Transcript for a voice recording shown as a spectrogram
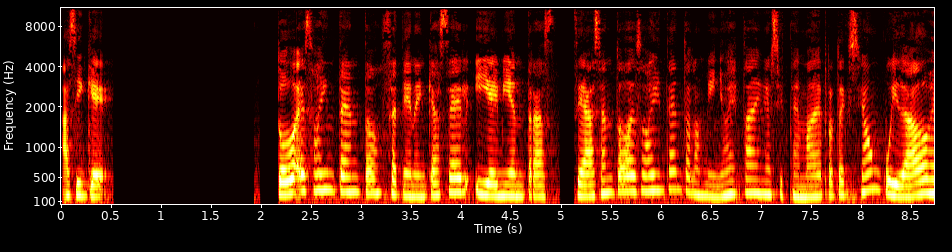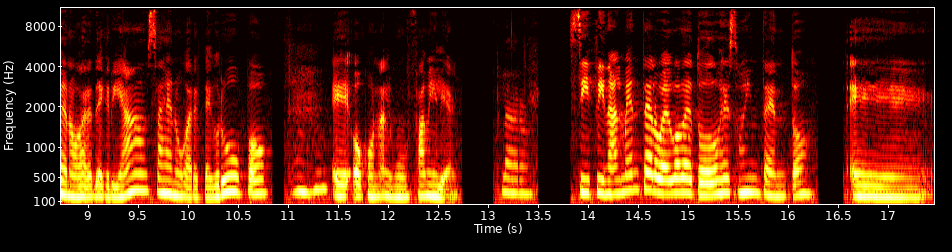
Así que todos esos intentos se tienen que hacer y mientras se hacen todos esos intentos, los niños están en el sistema de protección, cuidados en hogares de crianza, en hogares de grupo eh, o con algún familiar. Claro. Si finalmente luego de todos esos intentos eh,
